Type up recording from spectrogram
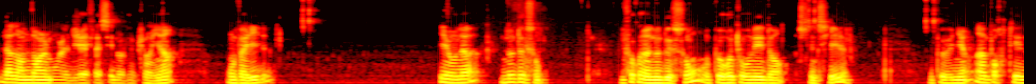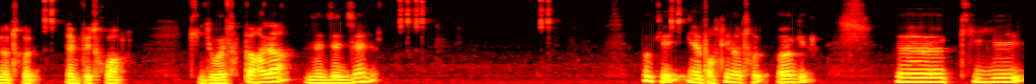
Là, normalement, on l'a déjà effacé, donc il n'y a plus rien. On valide. Et on a nos deux sons. Une fois qu'on a nos deux sons, on peut retourner dans Stencil. On peut venir importer notre MP3 qui doit être par là, ZZZ. Ok, et importer notre OG euh, qui est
